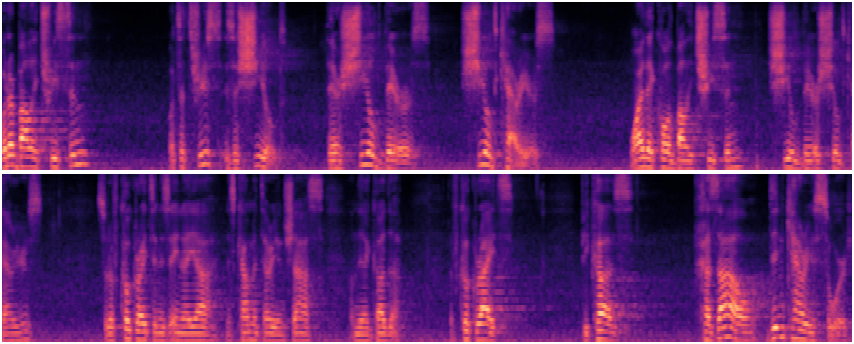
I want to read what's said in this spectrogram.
What are Bale Trisen? What's a tris? Is a shield. They're shield bearers, shield carriers. Why are they called Bali Trisin? Shield bearers, shield carriers. So Rav Kook writes in his Ein Ayah, in his commentary on Shas, on the Agada. Rav Kook writes, because Chazal didn't carry a sword.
